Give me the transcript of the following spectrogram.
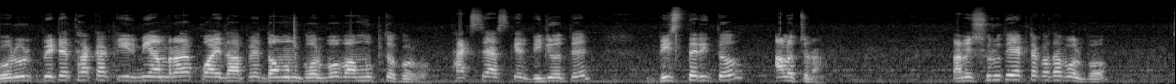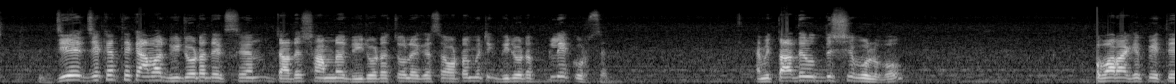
গরুর পেটে থাকা কৃমি আমরা কয় ধাপে দমন করব বা মুক্ত করব? থাকছে আজকের ভিডিওতে বিস্তারিত আলোচনা। আমি শুরুতে একটা কথা বলব যে যেখান থেকে আমার ভিডিওটা দেখছেন, যাদের সামনে ভিডিওটা চলে গেছে অটোমেটিক ভিডিওটা প্লে করছেন। আমি তাদের উদ্দেশ্যে বলব, সবার আগে পেতে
